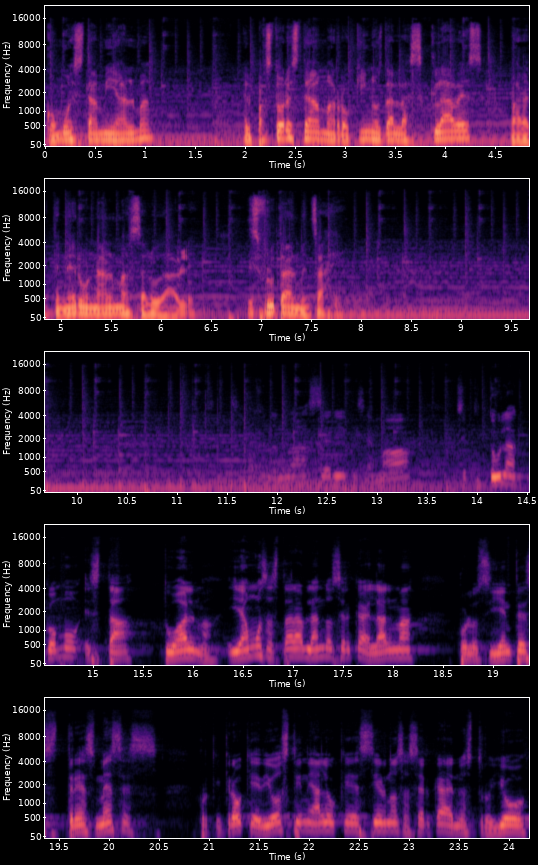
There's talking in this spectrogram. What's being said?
¿cómo está mi alma? El pastor Esteban Marroquín nos da las claves para tener un alma saludable. Disfruta del mensaje. una nueva serie que se se titula ¿Cómo está tu alma? Y vamos a estar hablando acerca del alma por los siguientes tres meses, porque creo que Dios tiene algo que decirnos acerca de nuestro yo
